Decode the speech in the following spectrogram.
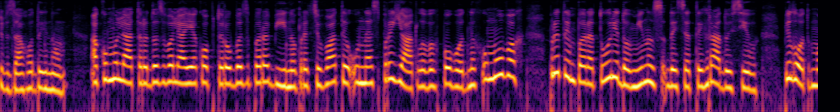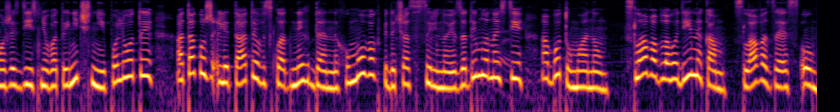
за годину. Акумулятор дозволяє коптеру безперебійно працювати у несприятливих погодних умовах при температурі до мінус 10 градусів. Пілот може здійснювати нічні польоти, а також літати в складних денних умовах під час сильної задимленості або туману. Слава благодійникам! Слава ЗСУ!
